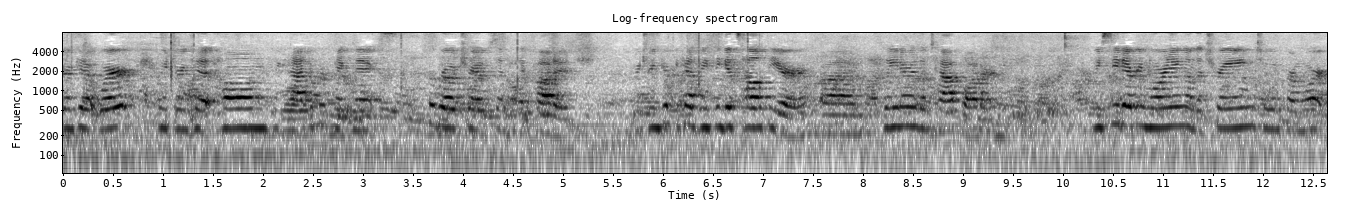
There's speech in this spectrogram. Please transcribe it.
we drink it at work, we drink it at home, we pack it for picnics, for road trips, and for the cottage. We drink it because we think it's healthier, um, cleaner than tap water. We see it every morning on the train to and from work.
